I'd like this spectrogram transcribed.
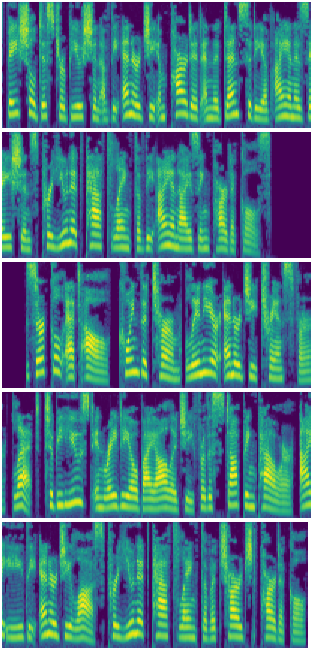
spatial distribution of the energy imparted and the density of ionizations per unit path length of the ionizing particles. Zirkle et al. coined the term linear energy transfer (LET) to be used in radiobiology for the stopping power, i.e. the energy loss per unit path length of a charged particle.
